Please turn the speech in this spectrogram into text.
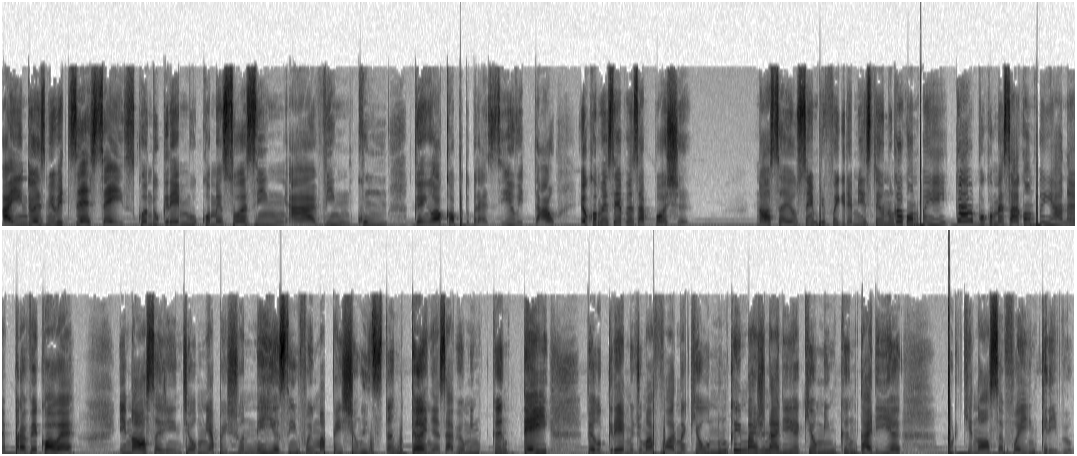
Aí em 2016, quando o Grêmio começou assim a vir com. ganhou a Copa do Brasil e tal, eu comecei a pensar, poxa, nossa, eu sempre fui gremista e eu nunca acompanhei. Tá, vou começar a acompanhar, né? Pra ver qual é. E nossa, gente, eu me apaixonei, assim, foi uma paixão instantânea, sabe? Eu me encantei pelo Grêmio de uma forma que eu nunca imaginaria que eu me encantaria, porque, nossa, foi incrível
